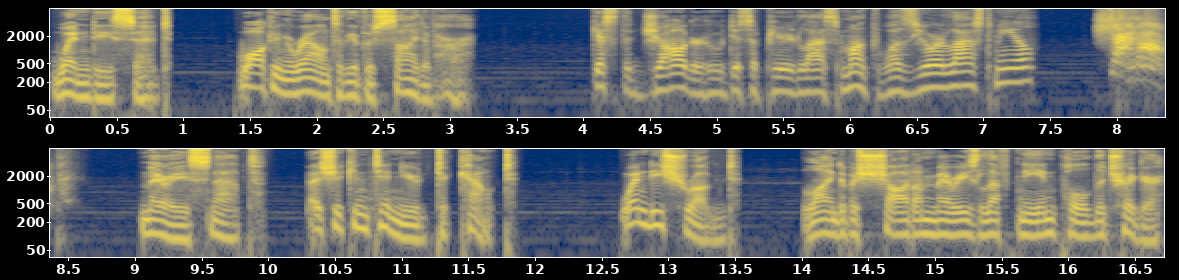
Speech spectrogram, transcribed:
Wendy said, walking around to the other side of her. Guess the jogger who disappeared last month was your last meal? Shut up! Mary snapped as she continued to count. Wendy shrugged, lined up a shot on Mary's left knee, and pulled the trigger.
